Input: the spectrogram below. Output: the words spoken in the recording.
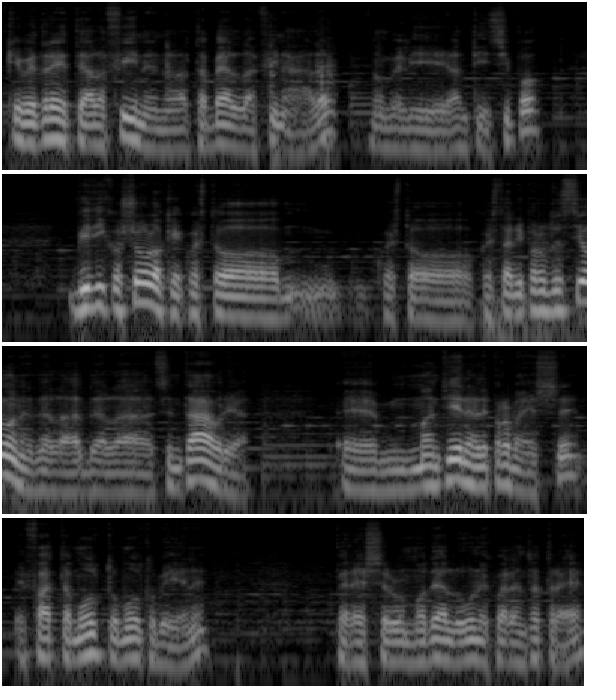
che vedrete alla fine nella tabella finale, non ve li anticipo. Vi dico solo che questo, questo, questa riproduzione della, della Centauria eh, mantiene le promesse, è fatta molto molto bene per essere un modello 1.43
